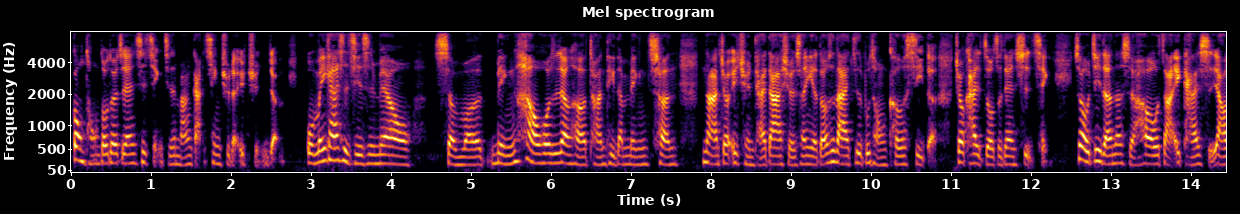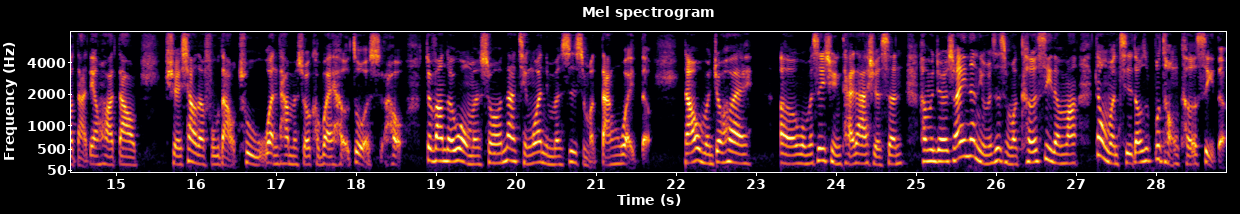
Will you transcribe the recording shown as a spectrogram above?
共同都对这件事情其实蛮感兴趣的一群人。我们一开始其实没有什么名号或是任何团体的名称，那就一群台大学生，也都是来自不同科系的，就开始做这件事情。所以我记得那时候在一开始要打电话到学校的辅导处问他们说可不可以合作的时候，对方都问我们说：“那请问你们是什么单位的？”然后我们就会。呃，我们是一群台大学生，他们就会说：“哎，那你们是什么科系的吗？”但我们其实都是不同科系的。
